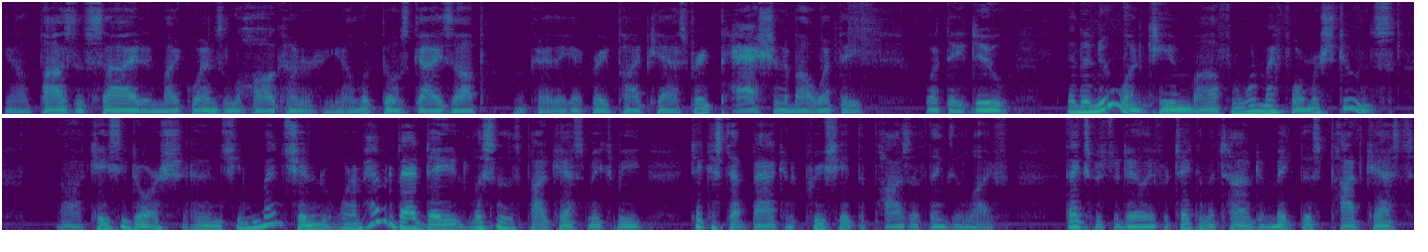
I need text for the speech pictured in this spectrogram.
you know, the positive side and Mike Wenzel, the hog hunter. You know, look those guys up. Okay, they got great podcasts, very passionate about what they what they do. And the new one came uh, from one of my former students, uh, Casey Dorsch, and she mentioned when I'm having a bad day, listening to this podcast makes me take a step back and appreciate the positive things in life. Thanks, Mr. Daly, for taking the time to make this podcast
